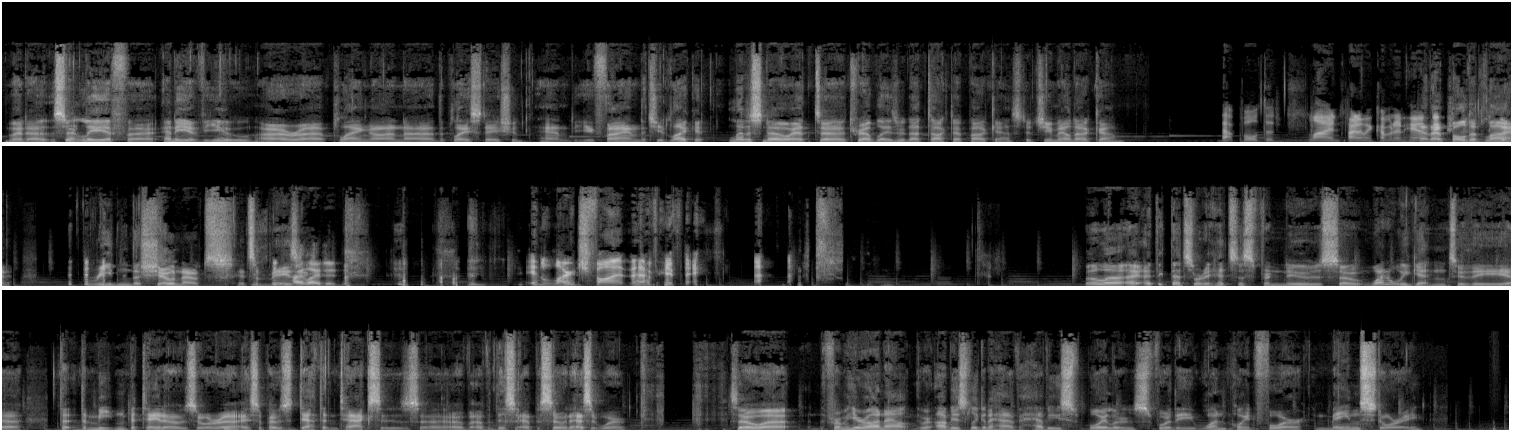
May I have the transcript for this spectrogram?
But uh, certainly, if uh, any of you are uh, playing on uh, the PlayStation and you find that you'd like it, let us know at uh, trailblazer.talk.podcast at gmail.com. That bolded line finally coming in handy. Yeah, that bolded line. Reading the show notes, it's amazing. Highlighted. in large font and everything. Well, uh, I, I think that sort of hits us for news. So why don't we get into the uh, the, the meat and potatoes, or uh, I suppose death and taxes uh, of of this episode, as it were. So uh, from here on out, we're obviously going to have heavy spoilers for the 1.4 main story.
